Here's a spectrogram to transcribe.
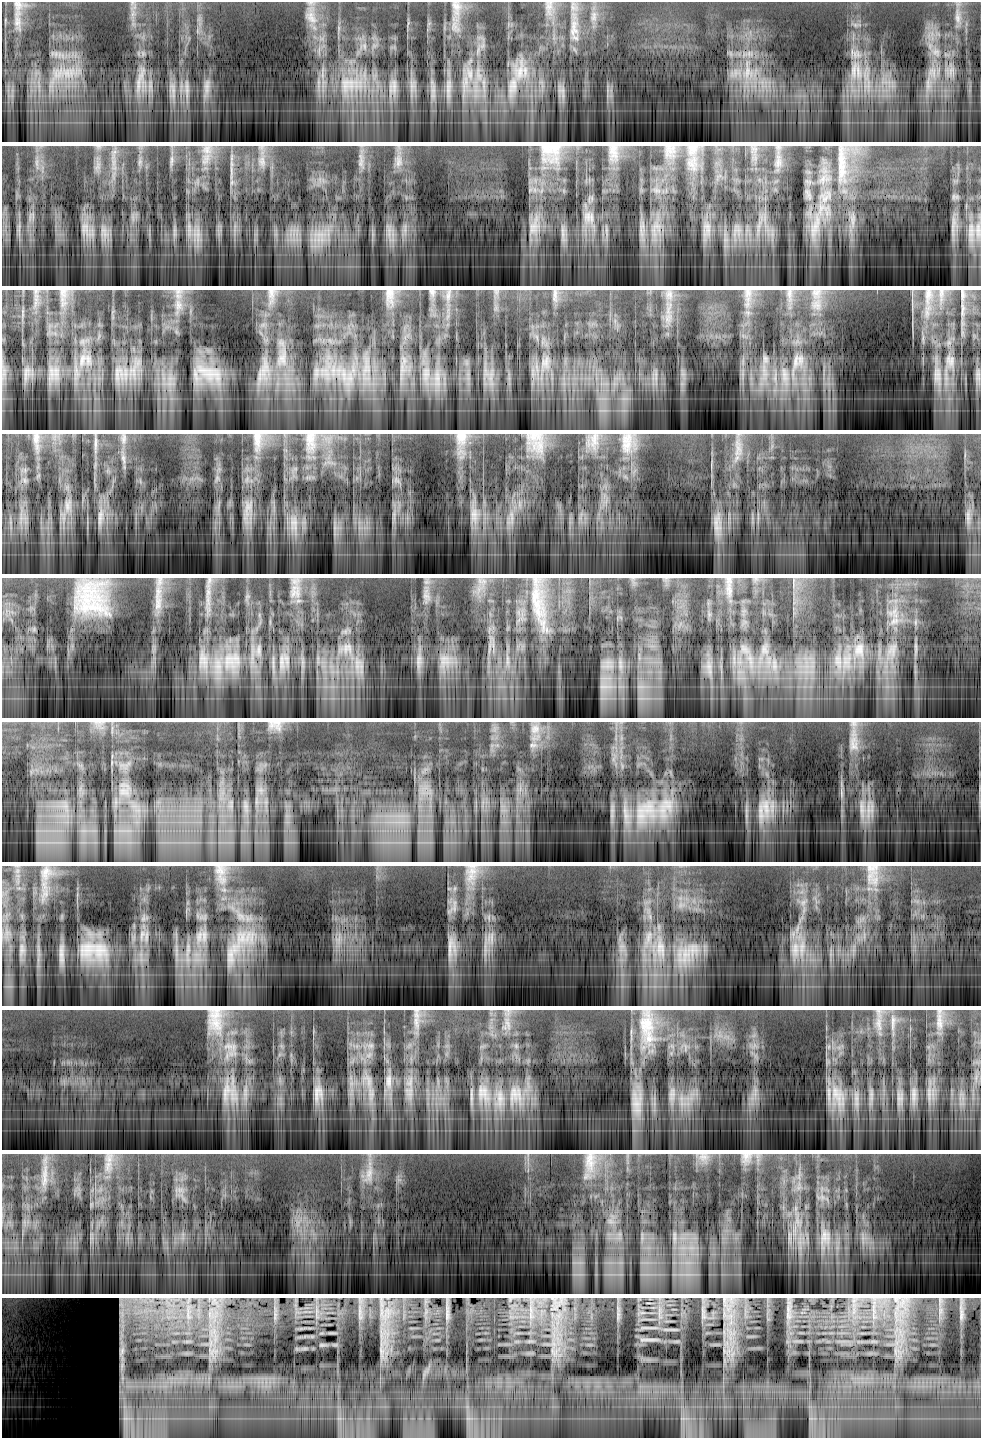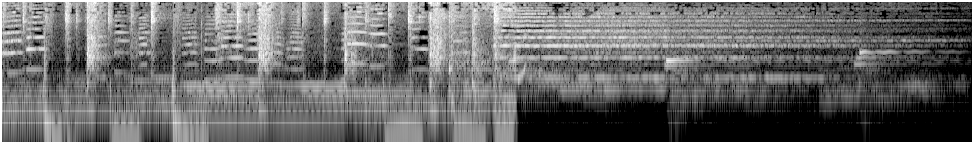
tu smo da zarad publike. Sve to je negde, to, to, to su one glavne sličnosti. A, naravno, ja nastupam, kad nastupam u pozorištu, nastupam za 300, 400 ljudi, oni nastupaju za 10, 20, 50, 100 hiljada, zavisno od pevača. Tako da, to, s te strane, to je verovatno isto. Ja znam, e, ja volim da se bavim pozorištem upravo zbog te razmene energije u pozorištu. Ja sad mogu da zamislim šta znači kad, recimo, Zdravko Čolić peva neku pesmu, a 30.000 ljudi peva s tobom u glas. Mogu da zamislim tu vrstu razmene energije. To mi je onako baš, baš, baš bi volao to nekada osetim, ali prosto znam da neću. Nikad se ne zna. Nikad se ne zna, ali verovatno ne. I evo za kraj, e, od ove tri pesme, Mhm. m, koja ti je najdraža i zašto? If it be your will. If it be your will. Apsolutno. Pa zato što je to onako kombinacija a, teksta, mu, melodije, boje njegovog glasa kojim peva. A, svega, nekako to, taj, aj, ta pesma me nekako vezuje za jedan duži period, jer prvi put kad sam čuo tu pesmu do dana današnjeg nije prestala da mi bude jedna od omiljenih. Eto zato. Može, hvala ti puno, bilo mi je zadovoljstvo. Hvala tebi na pozivu.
